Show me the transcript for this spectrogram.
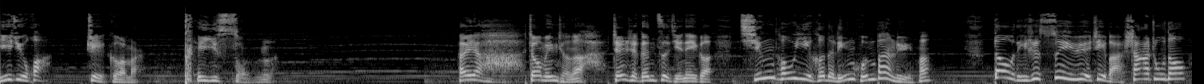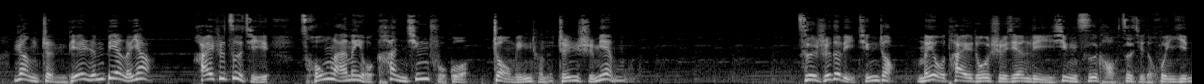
一句话，这哥们儿忒怂了。哎呀，赵明诚啊，真是跟自己那个情投意合的灵魂伴侣吗？到底是岁月这把杀猪刀让枕边人变了样，还是自己从来没有看清楚过赵明诚的真实面目呢？此时的李清照没有太多时间理性思考自己的婚姻，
